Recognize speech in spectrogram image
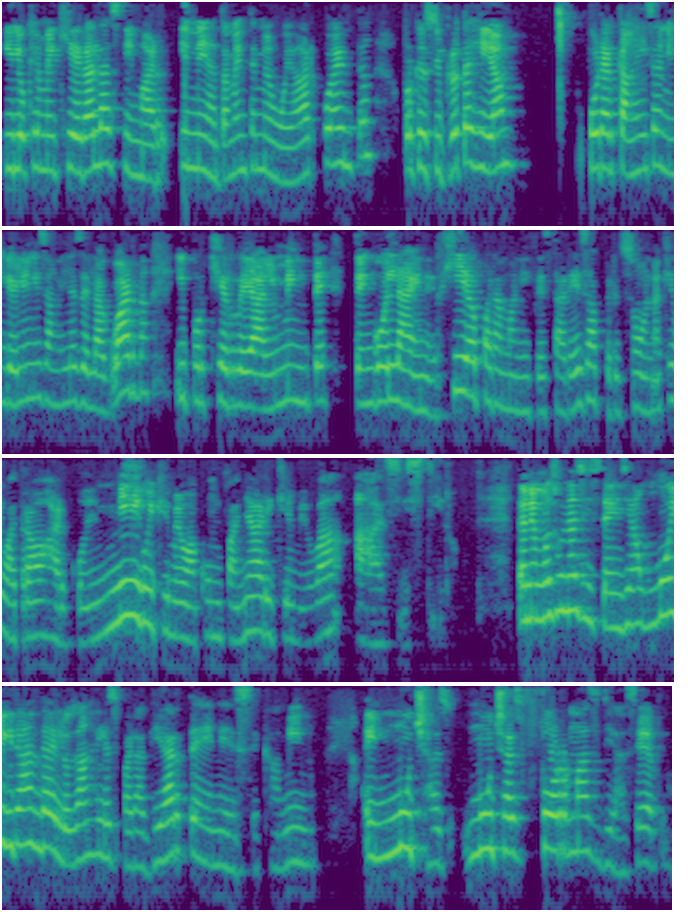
y lo que me quiera lastimar inmediatamente me voy a dar cuenta porque estoy protegida por Arcángel San Miguel y mis ángeles de la guarda y porque realmente tengo la energía para manifestar esa persona que va a trabajar conmigo y que me va a acompañar y que me va a asistir. Tenemos una asistencia muy grande de los ángeles para guiarte en este camino. Hay muchas, muchas formas de hacerlo.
